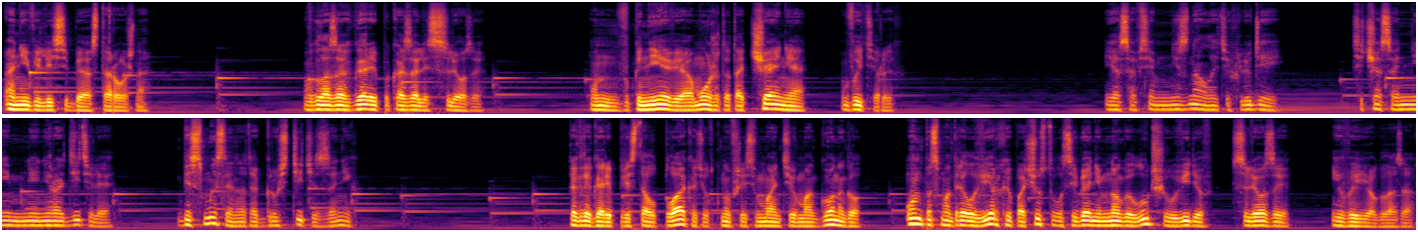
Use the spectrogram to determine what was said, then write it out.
они вели себя осторожно. В глазах Гарри показались слезы. Он в гневе, а может от отчаяния, вытер их. «Я совсем не знал этих людей. Сейчас они мне не родители. Бессмысленно так грустить из-за них». Когда Гарри перестал плакать, уткнувшись в мантию МакГонагал, он посмотрел вверх и почувствовал себя немного лучше, увидев слезы и в ее глазах.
